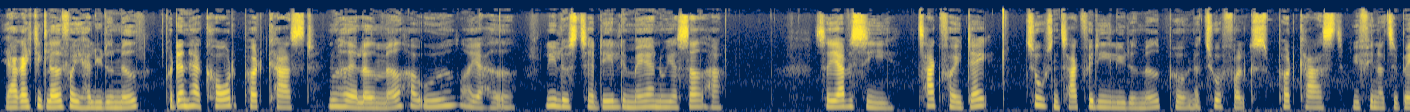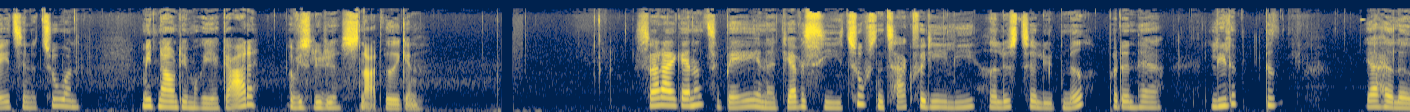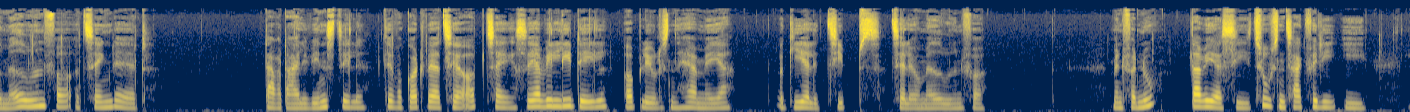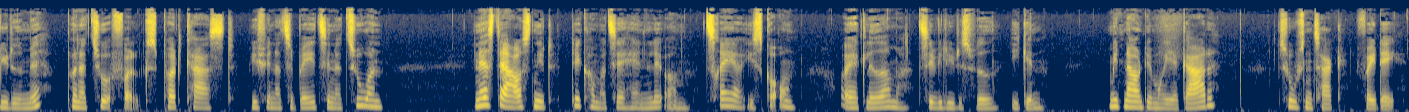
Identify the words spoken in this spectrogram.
Jeg er rigtig glad for, at I har lyttet med på den her korte podcast. Nu havde jeg lavet mad herude, og jeg havde lige lyst til at dele det med jer, nu jeg sad her. Så jeg vil sige tak for i dag. Tusind tak, fordi I lyttede med på Naturfolks podcast. Vi finder tilbage til naturen. Mit navn er Maria Garde, og vi lytter snart ved igen. Så er der ikke andet tilbage, end at jeg vil sige tusind tak, fordi I lige havde lyst til at lytte med på den her lille bid. Jeg havde lavet mad udenfor og tænkte, at der var dejlig vindstille. Det var godt vejr til at optage, så jeg vil lige dele oplevelsen her med jer og give jer lidt tips til at lave mad udenfor. Men for nu, der vil jeg sige tusind tak, fordi I lyttede med på Naturfolks podcast. Vi finder tilbage til naturen. Næste afsnit, det kommer til at handle om træer i skoven, og jeg glæder mig til, vi lyttes ved igen. Mit navn er Maria Garde. Tusind tak for i dag.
